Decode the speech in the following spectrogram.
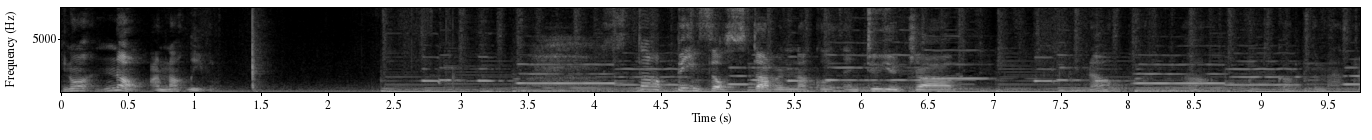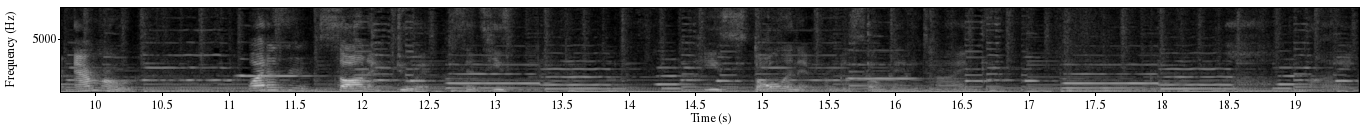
You know what? No, I'm not leaving. Stop being so stubborn, Knuckles, and do your job. No, I'm not going to guard the Master Emerald. Why doesn't Sonic do it, since he's he's stolen it from me so many times? Fine.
